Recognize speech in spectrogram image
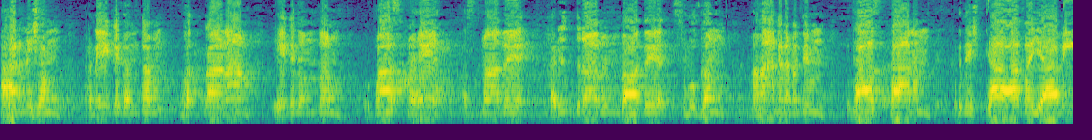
அகர்நிஷம் அநேகதந்தம். பக்தானாம் ஏகதந்தம். उपास्महे अस्मादे हरिद्राबिम्बादे सुमुखम् महागणपतिम् यथास्थानम् प्रतिष्ठापयामि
